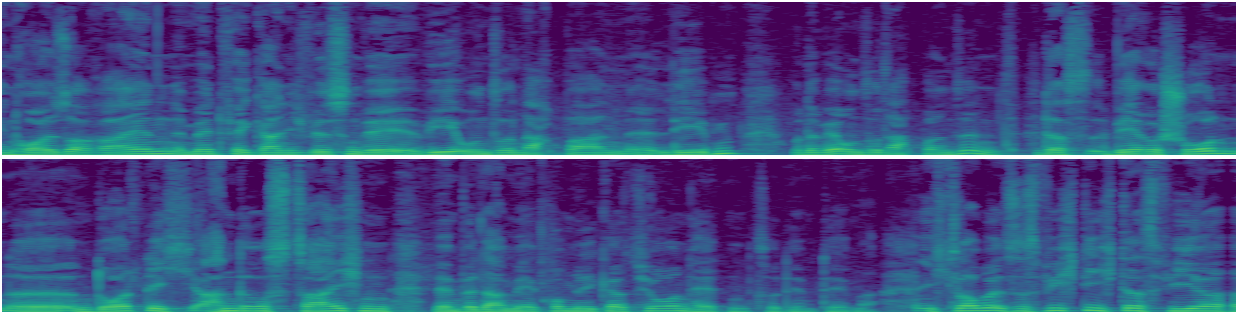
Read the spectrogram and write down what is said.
in Häuserreihen im Endeffekt gar nicht wissen, wer, wie unsere Nachbarn äh, leben oder wer unsere Nachbarn sind. Das wäre schon äh, ein deutlich anderes Zeichen, wenn wir da mehr Kommunikation hätten zu dem Thema. Ich glaube, es ist wichtig, dass wir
